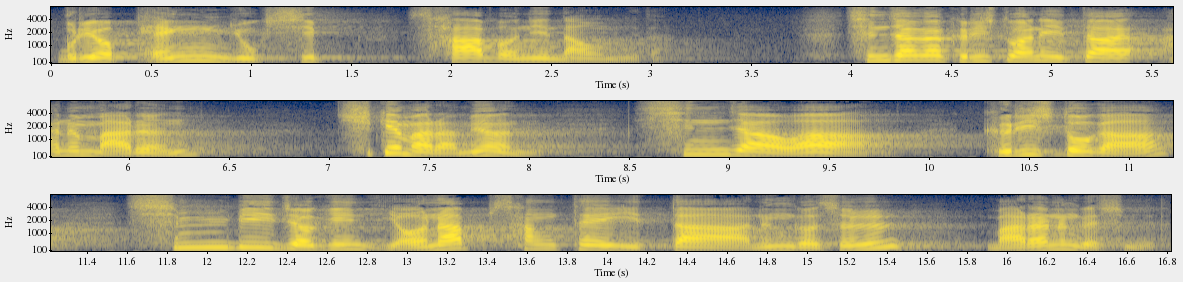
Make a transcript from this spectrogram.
무려 164번이 나옵니다. 신자가 그리스도 안에 있다 하는 말은 쉽게 말하면 신자와 그리스도가 신비적인 연합 상태에 있다는 것을 말하는 것입니다.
